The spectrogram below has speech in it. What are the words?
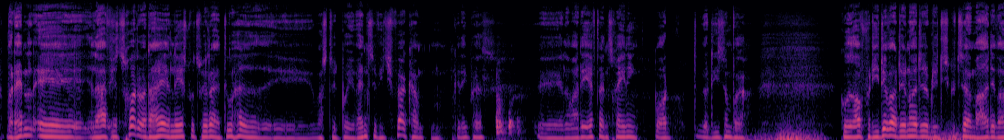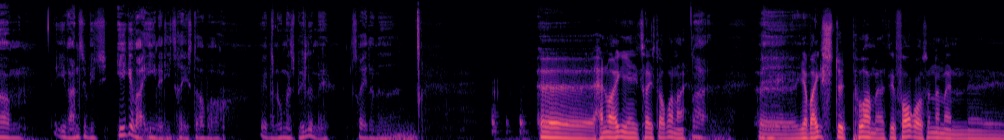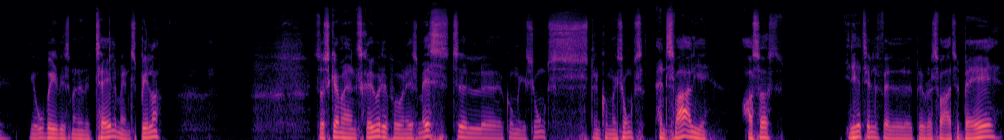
Hvordan, øh, Leif, jeg tror, det var dig, jeg læste på Twitter, at du havde øh, var stødt på Ivancevic før kampen. Kan det ikke passe? Øh, eller var det efter en træning, hvor, hvor de som var gået op? Fordi det var det noget af det, der blev diskuteret meget. Det var, om Ivancevic ikke var en af de tre stopper, eller nu man spillede med tre dernede. Øh, han var ikke en af de tre stopper, nej. Nej. Øh, jeg var ikke stødt på ham. Altså, det foregår sådan, at man øh, i OB, hvis man vil tale med en spiller, så skal man skrive det på en sms til øh, kommunikations, den kommunikationsansvarlige, og så i det her tilfælde blev der svaret tilbage,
